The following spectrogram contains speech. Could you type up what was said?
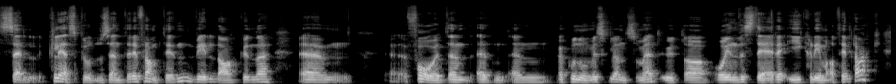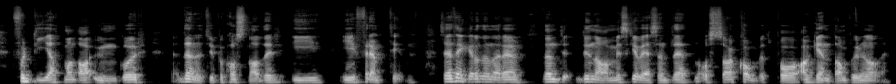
selv klesprodusenter i framtiden vil da kunne Eh, få ut en, en, en, økonomisk lønnsomhet ut av å investere i klimatiltak, fordi at man da unngår denne type kostnader i, i fremtiden. Så jeg tenker at den, der, den dynamiske vesentligheten også har kommet på agendaen pga. det.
